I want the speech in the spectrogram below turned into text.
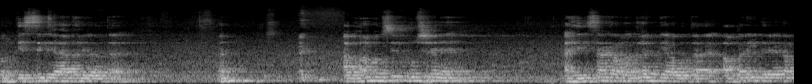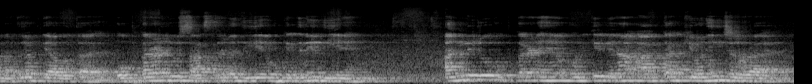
और किससे क्या अर्थ निकलता है, हा? अब हम उनसे पूछ रहे हैं, अहिंसा का मतलब क्या होता है, अपरिग्रह का मतलब क्या होता है, उपकरण जो शास्त्र में दिए वो कितने दिए हैं? अन्य जो उपकरण हैं, उनके बिना आपका क्यों नहीं चल रहा है?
